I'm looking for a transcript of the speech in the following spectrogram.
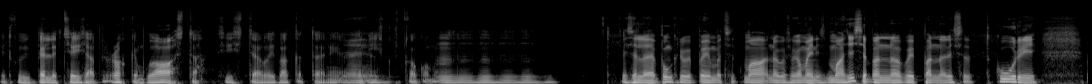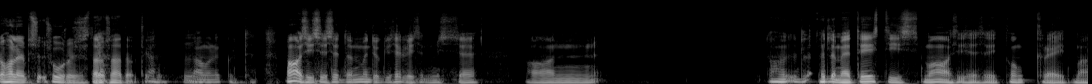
et kui pellet seisab rohkem kui aasta, siis ta võib hakata nii-öelda niiskust koguma mm. -hmm, mm -hmm. ja selle punkri võib põhimõtteliselt maa, nagu sa ka mainisid, maa sisse panna, võib panna lihtsalt kuuri, noh, oleneb su- suurusest arusaadavalt, ju. loomulikult. maasisesed on muidugi sellised, mis äh, on noh, ütleme, et Eestis maasiseseid punkreid ma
